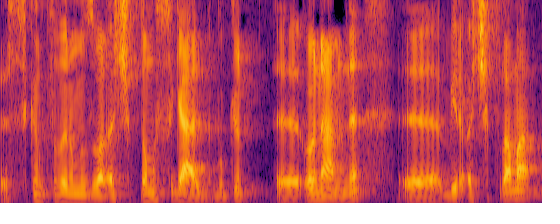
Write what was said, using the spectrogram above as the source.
e, sıkıntılarımız var açıklaması geldi bugün. Ee, önemli e, bir açıklama.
